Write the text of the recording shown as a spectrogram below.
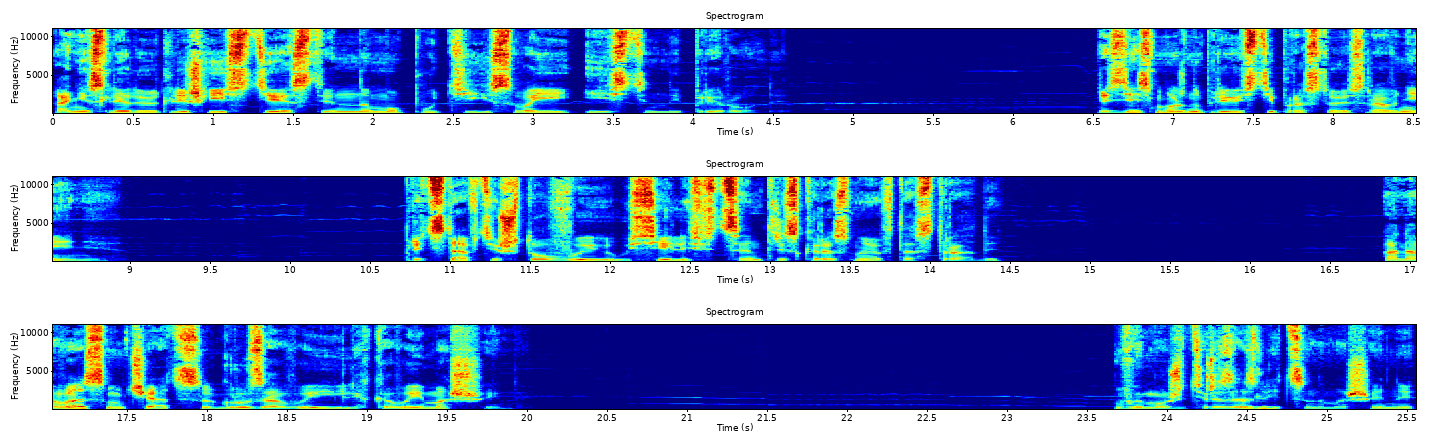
Они следуют лишь естественному пути своей истинной природы. Здесь можно привести простое сравнение. Представьте, что вы уселись в центре скоростной автострады, а на вас мчатся грузовые и легковые машины. Вы можете разозлиться на машины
